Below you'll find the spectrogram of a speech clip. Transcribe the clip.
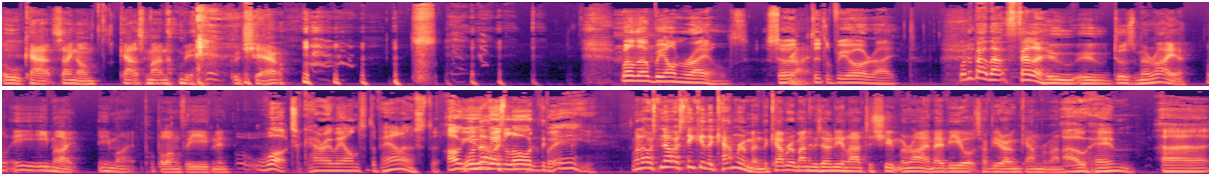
Oh, cats, hang on. Cats might not be a good shout. Well, they'll be on rails, so Right. it'll be all right. What about that fella who who does Mariah? Well, he, he might he might pop along for the evening. What to carry me onto the piano? St- oh, you Well, no, mean Lord the- B? Well, I was no, I was thinking the cameraman, the cameraman who's only allowed to shoot Mariah. Maybe you ought to have your own cameraman. Oh, him. Uh,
